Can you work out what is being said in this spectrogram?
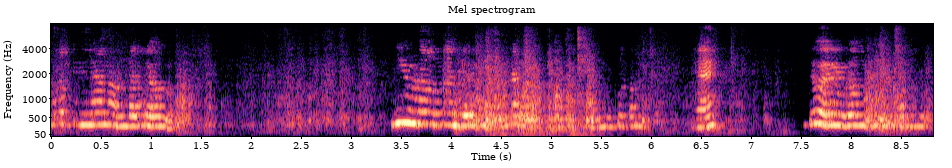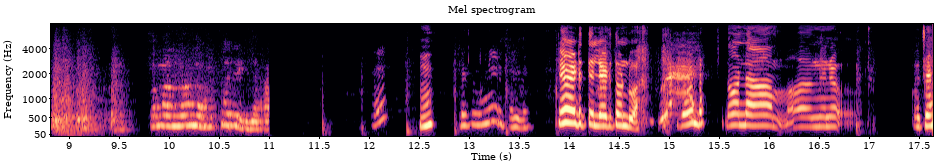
പറയാനുണ്ടല്ലോ നീ ഇവിടെ വന്ന് എന്റെ ഏ? ഇതുവരെ ഇവിടെ വന്നാൽ എടുക്കല്ലേ? ഞാൻ എടുത്തില്ല എടുത്തോണ്ട് അതുകൊണ്ട് ആ കൊച്ചേ.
